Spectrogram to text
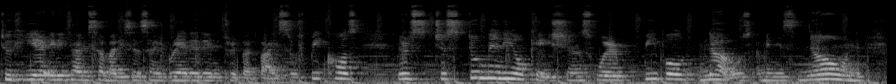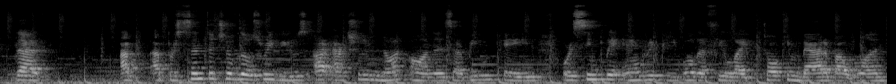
to hear anytime somebody says I read it in TripAdvisor because there's just too many occasions where people knows, I mean it's known that a, a, percentage of those reviews are actually not honest, are being paid, or simply angry people that feel like talking bad about one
